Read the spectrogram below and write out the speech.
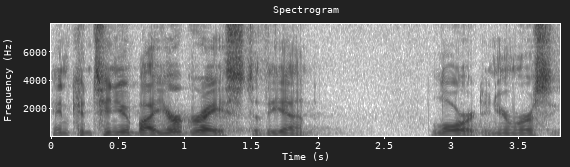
and continue by your grace to the end. Lord, in your mercy.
